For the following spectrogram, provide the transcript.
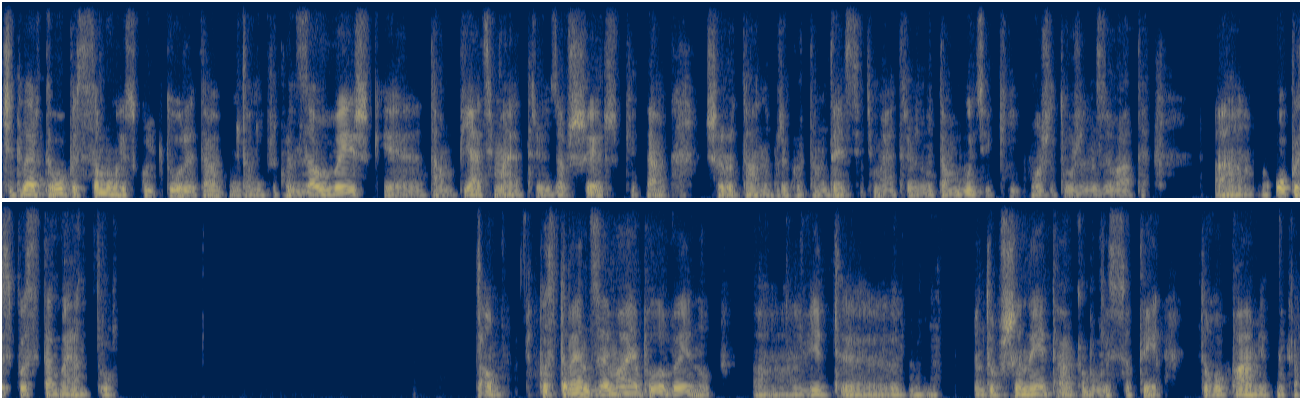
Четверте, опис самої скульптури, так, ну, там, наприклад, заввишки, там 5 метрів, завширшки, так, широта, наприклад, там 10 метрів, ну там будь-який можете вже називати. А, опис постаменту. Там постамент займає половину від е, довжини, так, або висоти того пам'ятника.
